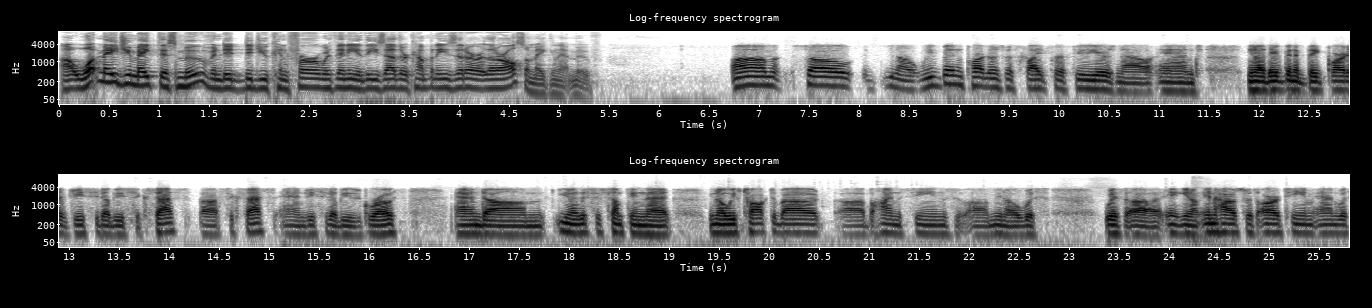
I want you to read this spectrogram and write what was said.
Uh, what made you make this move, and did, did you confer with any of these other companies that are that are also making that move? Um, so you know, we've been partners with FITE for a few years now, and you know, they've been a big part of GCW's success, uh, success and GCW's growth. And um, you know, this is something that you know we've talked about uh, behind the scenes. Um, you know, with with uh, you know in house with our team and with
